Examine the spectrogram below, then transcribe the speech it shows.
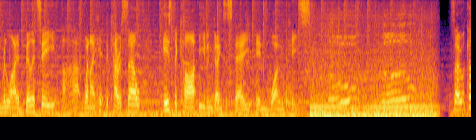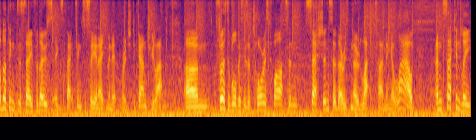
reliability. Uh, when I hit the carousel, is the car even going to stay in one piece? Oh. So a couple of things to say for those expecting to see an eight minute bridge to gantry lap. Um, first of all, this is a tourist fahrten session, so there is no lap timing allowed. And secondly,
